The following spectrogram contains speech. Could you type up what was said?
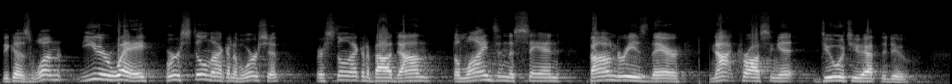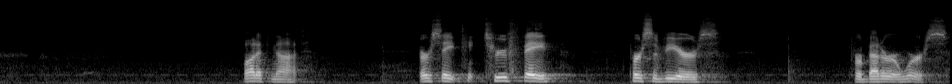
Because one either way, we're still not going to worship. We're still not going to bow down. The line's in the sand, boundary is there, not crossing it. Do what you have to do. But if not, verse 18 true faith perseveres for better or worse.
